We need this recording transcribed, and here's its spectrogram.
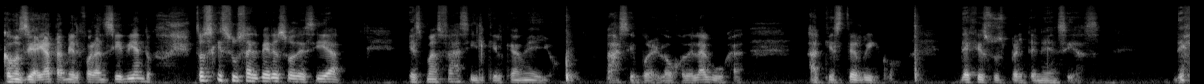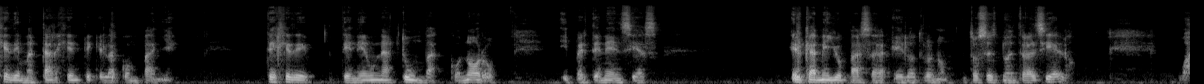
como si allá también fueran sirviendo. Entonces Jesús al ver eso decía, es más fácil que el camello pase por el ojo de la aguja a que esté rico, deje sus pertenencias, deje de matar gente que lo acompañe, deje de tener una tumba con oro y pertenencias el camello pasa, el otro no. Entonces no entra al cielo. ¡Wow!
